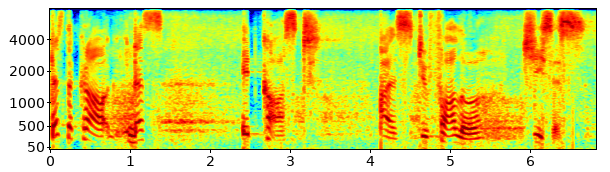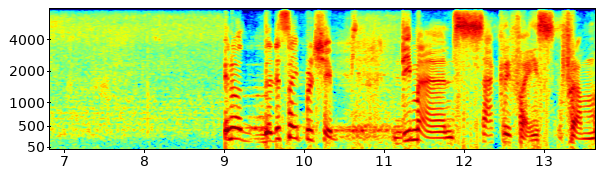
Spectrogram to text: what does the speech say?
Does the cross does it cost us to follow Jesus. You know, the discipleship demands sacrifice from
